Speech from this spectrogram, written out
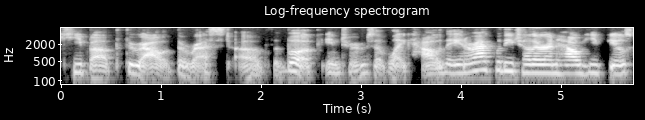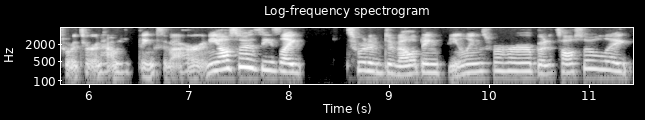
keep up throughout the rest of the book in terms of like how they interact with each other and how he feels towards her and how he thinks about her. And he also has these like sort of developing feelings for her, but it's also like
